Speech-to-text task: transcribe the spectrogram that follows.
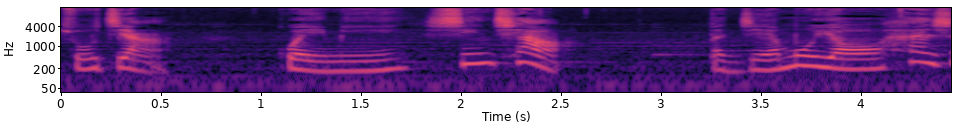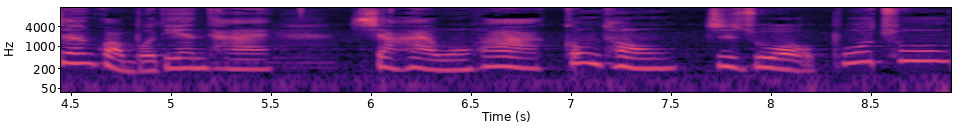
主讲《鬼迷心窍》。本节目由汉声广播电台、香海文化共同制作播出。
